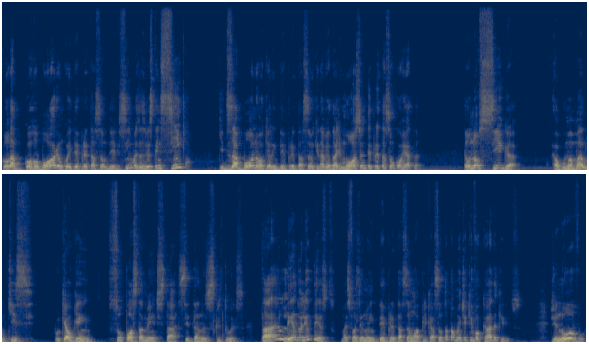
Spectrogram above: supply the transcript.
corroboram com a interpretação dele. Sim, mas às vezes tem cinco que desabonam aquela interpretação que na verdade mostram a interpretação correta. Então não siga alguma maluquice porque alguém supostamente está citando as escrituras. Está lendo ali o texto, mas fazendo uma interpretação, uma aplicação totalmente equivocada, queridos. De novo,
